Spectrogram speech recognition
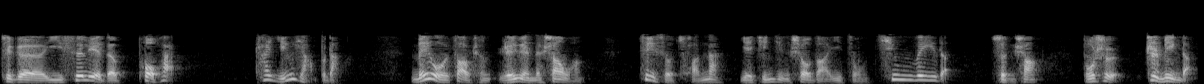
这个以色列的破坏，它影响不大，没有造成人员的伤亡。这艘船呢，也仅仅受到一种轻微的损伤，不是致命的，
